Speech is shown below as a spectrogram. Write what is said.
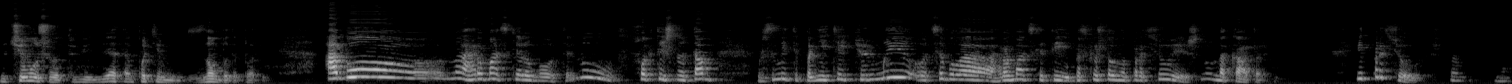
Ну чому ж от він- потім знов буде платити? Або на громадські роботи. Ну, фактично там, розумієте, поняття тюрми, оце була громадська, ти безкоштовно працюєш, ну, на каторгі. Відпрацьовуєш. Ну, ну.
